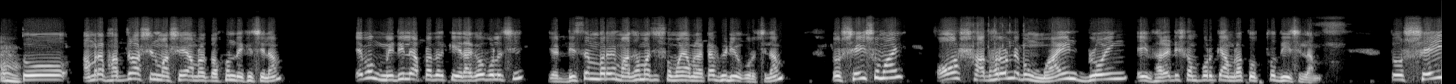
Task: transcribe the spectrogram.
তো আমরা ভাদ্র আশ্বিন মাসে আমরা তখন দেখেছিলাম এবং মিডিলে আপনাদেরকে এর আগেও বলেছি যে ডিসেম্বরের মাঝামাঝি সময় আমরা একটা ভিডিও করেছিলাম। তো সেই সময় অসাধারণ এবং মাইন্ড ব্লোয়িং এই ভ্যারাইটি সম্পর্কে আমরা তথ্য দিয়েছিলাম। তো সেই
